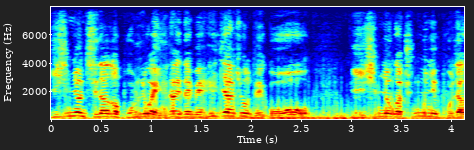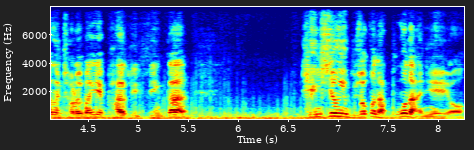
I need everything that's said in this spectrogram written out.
20년 지나서 보험료가 인상이 되면 해지하셔도 되고 이 20년간 충분히 보장을 저렴하게 받을 수 있으니까 갱신형이 무조건 나쁜 건 아니에요.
